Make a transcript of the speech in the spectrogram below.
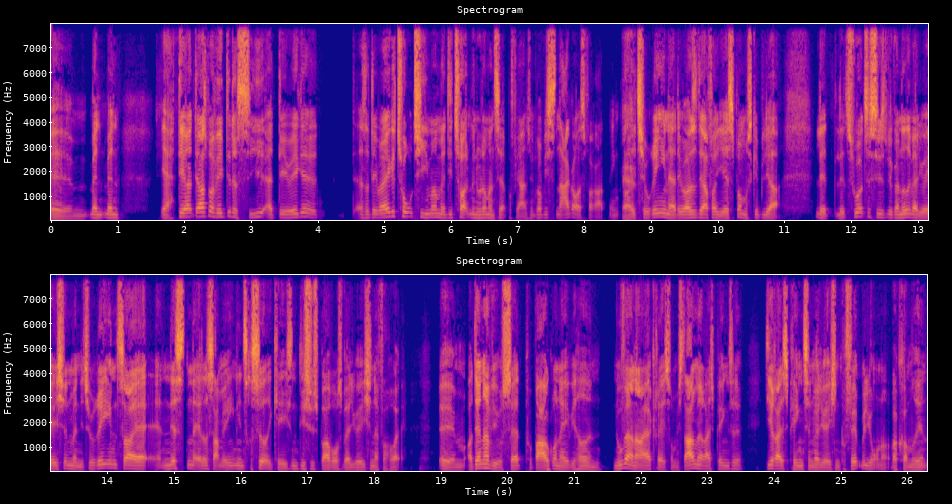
ja. Øhm, men, men ja, det er, det er også bare vigtigt at sige, at det er jo ikke altså det var ikke to timer med de 12 minutter, man ser på fjernsyn, hvor vi snakker også forretning. Ja. Og i teorien er det jo også derfor, at Jesper måske bliver lidt, lidt sur til sidst. Vi går ned i valuation, men i teorien så er næsten alle sammen jo egentlig interesseret i casen. De synes bare, at vores valuation er for høj. Øhm, og den har vi jo sat på baggrund af, at vi havde en nuværende ejerkreds, som vi startede med at rejse penge til. De rejste penge til en valuation på 5 millioner, var kommet ind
